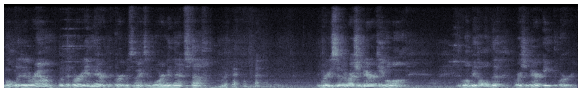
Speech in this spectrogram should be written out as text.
molded it around, put the bird in there. The bird was nice and warm in that stuff. And pretty soon a Russian bear came along. And lo and behold, the Russian bear ate the bird.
